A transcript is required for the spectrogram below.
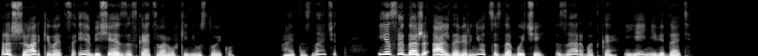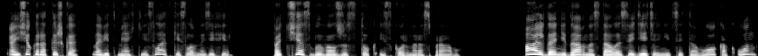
Расшаркивается и обещает взыскать с воровки неустойку. А это значит, если даже Альда вернется с добычей, заработка ей не видать. А еще коротышка на вид мягкий и сладкий, словно зефир. Подчас бывал жесток и скор на расправу. Альда недавно стала свидетельницей того, как он,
